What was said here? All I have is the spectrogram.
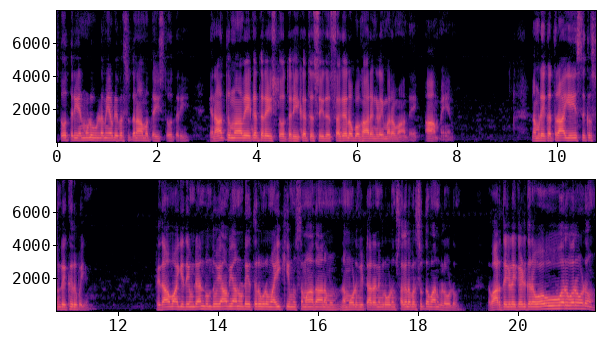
ஸ்தோத்திரி. என் முழு உள்ளமே அப்படியே பரிசுத்த நாமத்தை ஸ்தோத்திரி. என் ஆத்துமாவே கத்தரை ஸ்தோத்தரி கத்த செய்த சகல உபகாரங்களை மறவாதே. ஆமேன். நம்முடைய கத்தராய இயேசு கிறிஸ்துடைய கிருபையும் பிதாவாகிய தேவனுடைய அன்பும் தூயாவியானுடைய திருவுரும் ஐக்கியமும் சமாதானமும் நம்மோடும் வீட்டார் அனைவரோடும் சகல பரிசுத்தவான்களோடும் இந்த வார்த்தைகளை கேட்கிற ஒவ்வொருவரோடும்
